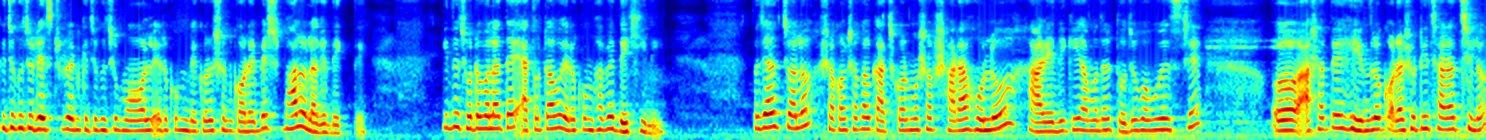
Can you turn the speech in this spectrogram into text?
কিছু কিছু রেস্টুরেন্ট কিছু কিছু মল এরকম ডেকোরেশন করে, বেশ ভালো লাগে দেখতে। কিন্তু ছোটোবেলাতে এতটাও এরকমভাবে দেখিনি। তো যাই হোক, চলো, সকাল সকাল কাজকর্ম সব সারা হলো, আর এদিকে আমাদের তোজবাবু এসছে। আশাতে হিন্দ্র কড়াশুটি ছাড়াচ্ছিল।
